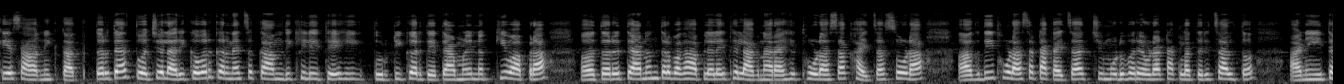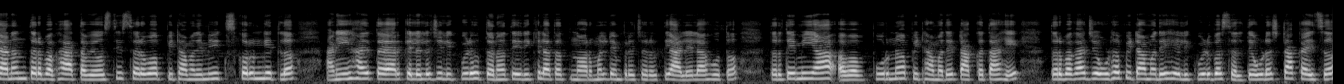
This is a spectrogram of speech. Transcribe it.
केस आ- निघतात तर त्या त्वचेला रिकवर करण्याचं काम देखील इथे ही तुरटी करते. त्यामुळे नक्की वापरा. तर त्यानंतर बघा आपल्याला इथे लागणार आहे थोडासा खायचा सोडा. अगदी थोडासा टाकायचा. चिमूडभर एवढा टाकला तरी चालतं. आणि त्यानंतर बघा आता व्यवस्थित व्यवस्थित सर्व पिठामध्ये मिक्स करून घेतलं आणि हा तयार केलेलं जे लिक्विड होतं ना ते देखील आता नॉर्मल टेम्परेचरवरती आलेलं होतं. तर ते मी या पूर्ण पिठामध्ये टाकत आहे. तर बघा जेवढं पिठामध्ये हे लिक्विड बसेल तेवढंच टाकायचं.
